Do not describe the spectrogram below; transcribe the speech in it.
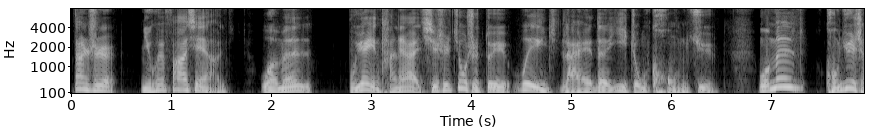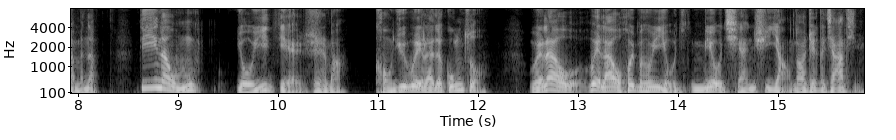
但是你会发现啊，我们不愿意谈恋爱，其实就是对未来的一种恐惧。我们恐惧什么呢？第一呢，我们有一点是什么？恐惧未来的工作，未来未来我会不会有没有钱去养到这个家庭？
